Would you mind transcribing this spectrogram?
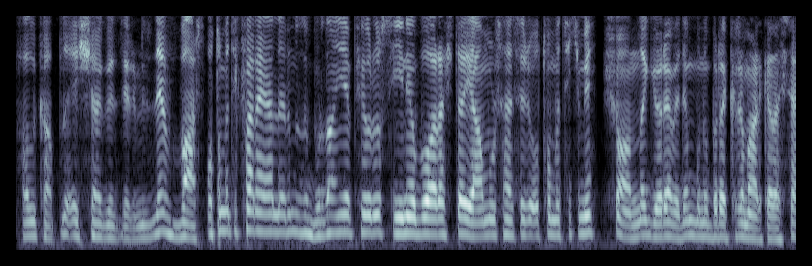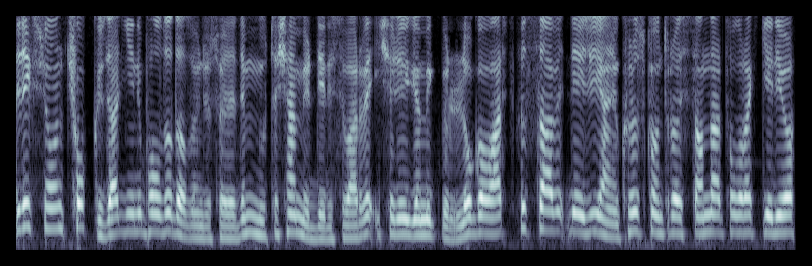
halı kaplı eşya gözlerimiz de var. Otomatik far ayarlarımızı buradan yapıyoruz. Yine bu araçta yağmur sensörü otomatik mi? Şu anda göremedim. Bunu bırakırım arkadaşlar. Direksiyon çok güzel. Yeni Polo'da da az önce söyledim. Muhteşem bir derisi var ve içeriye gömük bir logo var. Hız sabitleyici yani cruise kontrol standart olarak geliyor.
